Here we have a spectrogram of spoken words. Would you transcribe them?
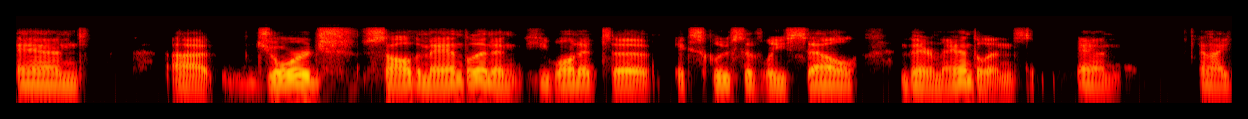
and uh, George saw the mandolin and he wanted to exclusively sell their mandolins, and and I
